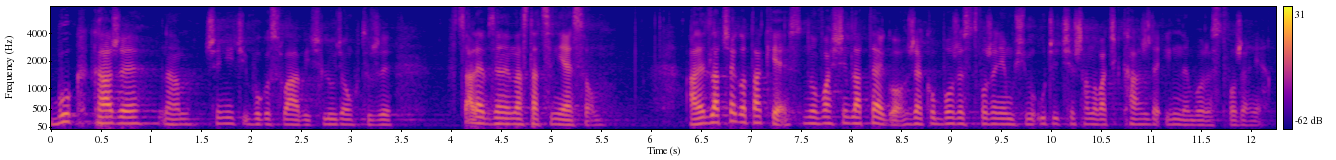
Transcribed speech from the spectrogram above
Bóg każe nam czynić i błogosławić ludziom, którzy wcale względem nas tacy nie są. Ale dlaczego tak jest? No właśnie dlatego, że jako Boże stworzenie musimy uczyć się szanować każde inne Boże stworzenie.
